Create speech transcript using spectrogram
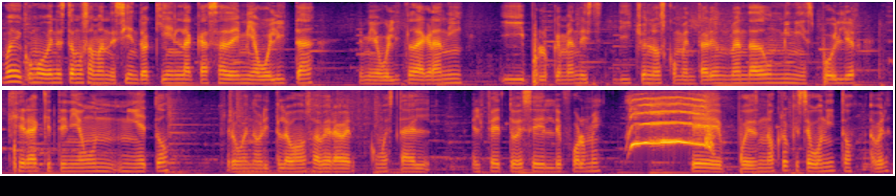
Bueno, y como ven, estamos amaneciendo aquí en la casa de mi abuelita, de mi abuelita la Granny. Y por lo que me han dicho en los comentarios, me han dado un mini spoiler, que era que tenía un nieto. Pero bueno, ahorita lo vamos a ver, a ver cómo está el, el feto ese, el deforme. Que pues no creo que esté bonito. A ver,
